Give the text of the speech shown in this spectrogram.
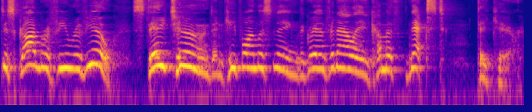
discography review. Stay tuned and keep on listening. The grand finale cometh next. Take care.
